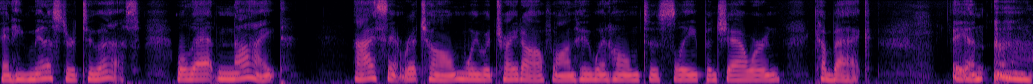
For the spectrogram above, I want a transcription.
and he ministered to us. Well, that night, I sent Rich home. We would trade off on who went home to sleep and shower and come back. And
